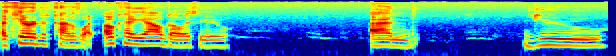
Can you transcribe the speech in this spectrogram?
Akira just kind of like, okay, yeah, I'll go with you. And you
